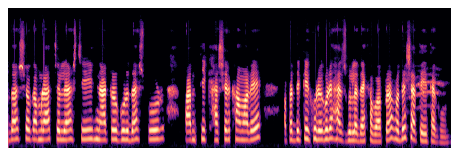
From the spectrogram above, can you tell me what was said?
প্রিয় দর্শক, আমরা চলে আসছি নাটোর গুরুদাসপুর প্রান্তিক হাঁসের খামারে। আপনাদেরকে ঘুরে ঘুরে হাঁসগুলো দেখাবো। আপনারা আমাদের সাথেই থাকুন।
